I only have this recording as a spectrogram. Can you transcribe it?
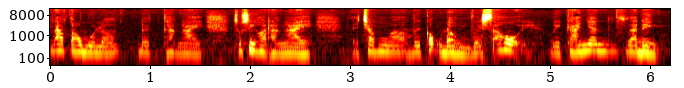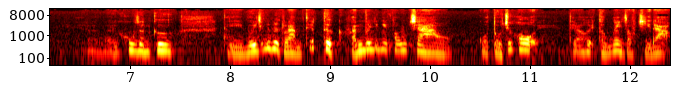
đau to búa lớn. Đời hàng ngày, trong sinh hoạt hàng ngày, trong ờ, với cộng đồng, với xã hội, với cá nhân, gia đình, với khu dân cư, thì với những việc làm thiết thực gắn với những cái phong trào của tổ chức hội theo hệ thống ngành dọc chỉ đạo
